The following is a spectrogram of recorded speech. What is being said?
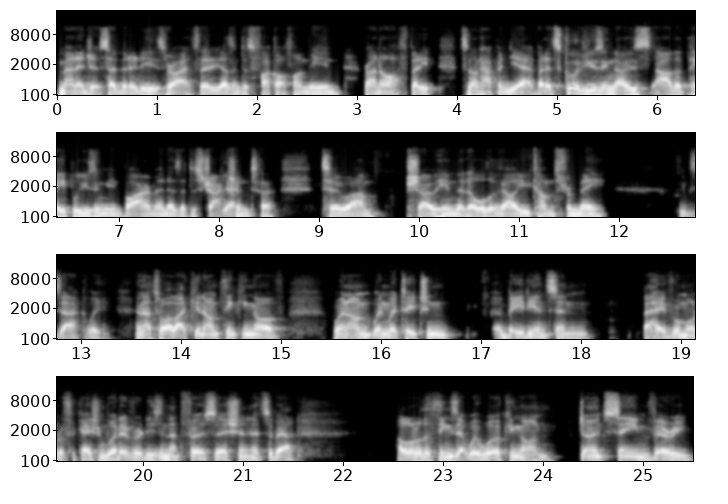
manage it so that it is right? So that he doesn't just fuck off on me and run off but he, it's not happened yet. But it's good using those other people using the environment as a distraction to to um, show him that all the value comes from me. Exactly. And that's why like you know i'm thinking of when i'm when we're teaching obedience and behavioral modification whatever it is in that first session it's about a lot of the things that we're working on don't seem very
